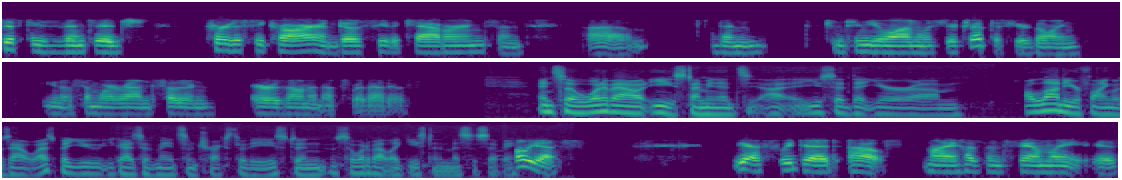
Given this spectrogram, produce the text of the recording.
50s vintage courtesy car and go see the caverns and um, then continue on with your trip if you're going, you know, somewhere around southern Arizona. That's where that is. And so, what about east? I mean, it's uh, you said that your um, a lot of your flying was out west, but you you guys have made some treks through the east. And so, what about like east of the Mississippi? Oh yes, yes, we did. Uh, my husband's family is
